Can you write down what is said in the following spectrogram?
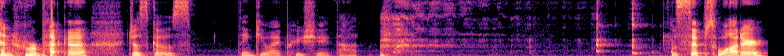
And Rebecca just goes, thank you. I appreciate that. Sips water.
